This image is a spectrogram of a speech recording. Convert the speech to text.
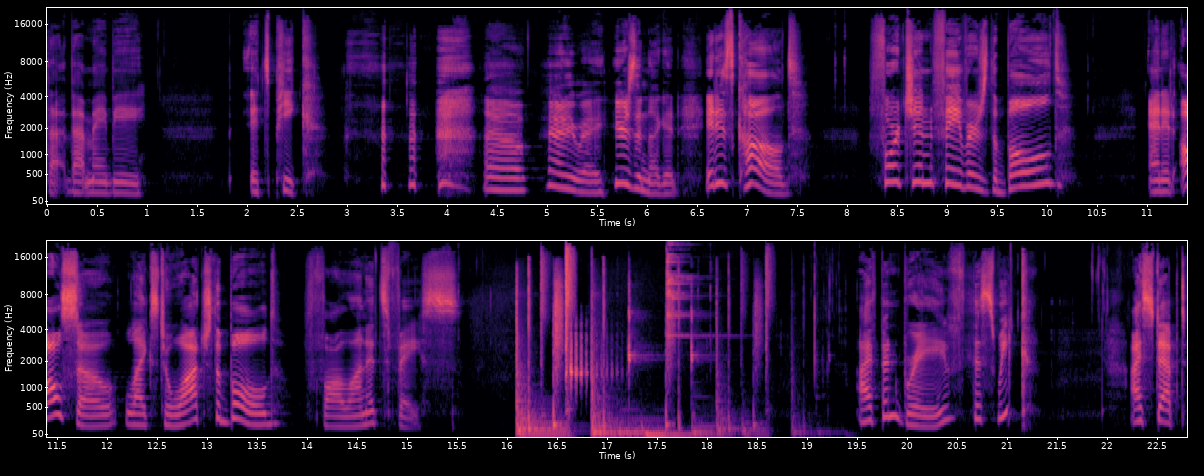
That that may be its peak. oh, anyway, here's a nugget. It is called Fortune Favors the Bold and it also likes to watch the bold fall on its face. I've been brave this week. I stepped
